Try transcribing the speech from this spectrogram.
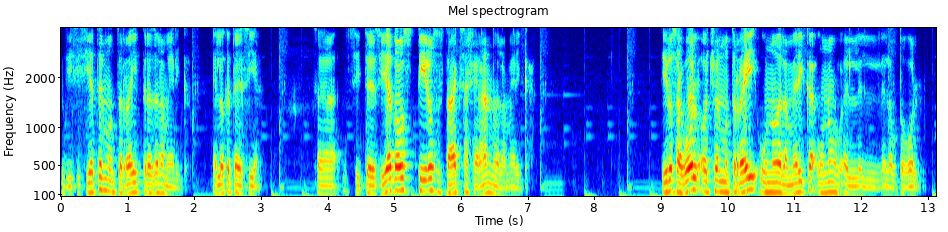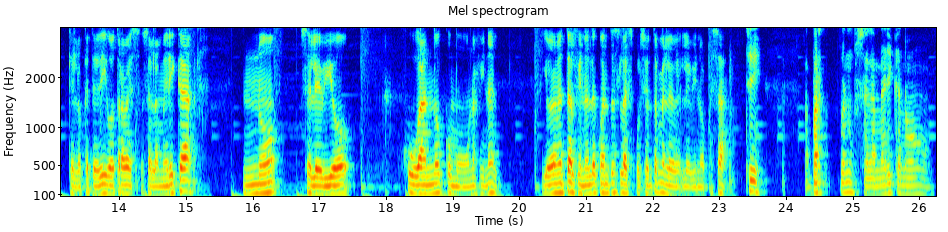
17 el Monterrey y 3 del América. Es lo que te decía. O sea, si te decía dos tiros, estaba exagerando el América. Tiros a gol, 8 del Monterrey, 1 del América, 1 el, autogol. Que es lo que te digo otra vez. O sea, el América no se le vio jugando como una final. Y obviamente al final de cuentas la expulsión también le, vino a pesar. Sí. Aparte, bueno, pues el América no...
